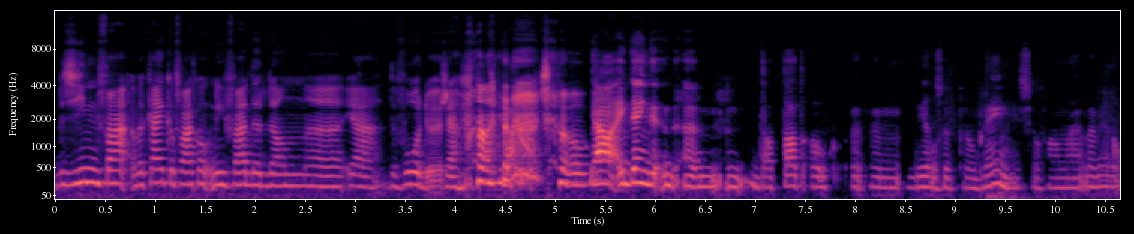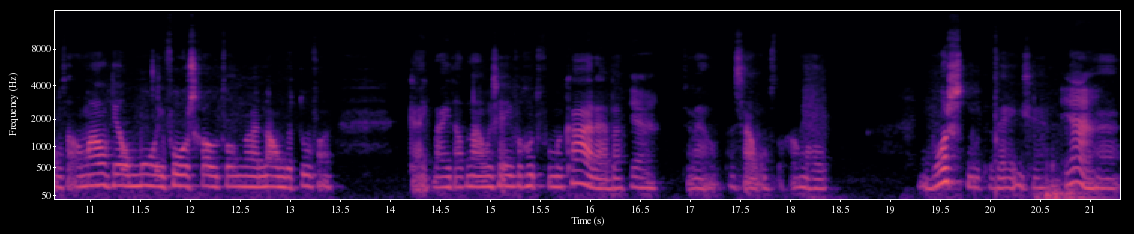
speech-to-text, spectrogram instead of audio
we, zien va- we kijken vaak ook niet verder dan eh, ja, de voordeur, zeg maar. Zo. Ja, ik denk eh, ehm, dat dat ook eh, ehm, deels het probleem is. Zo van, we willen ons allemaal heel mooi voorschotelen naar een ander toe. Van, kijk, wij dat nou eens even goed voor elkaar hebben. Ja, Terwijl, dat zou ons toch allemaal worst moeten wezen. ja.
